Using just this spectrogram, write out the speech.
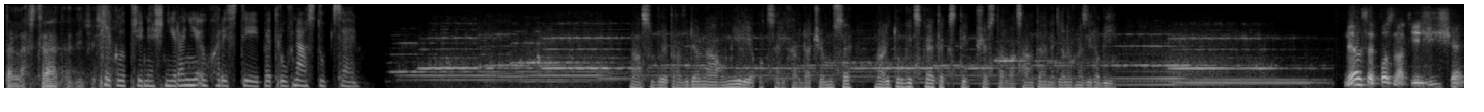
per la strada di Gesù. Řekl při dnešní ranní eucharistii Petrův nástupce. Následuje pravidelná homílie otce Richarda Čemuse na liturgické texty 26. neděle v mezidobí. Nelze poznat Ježíše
